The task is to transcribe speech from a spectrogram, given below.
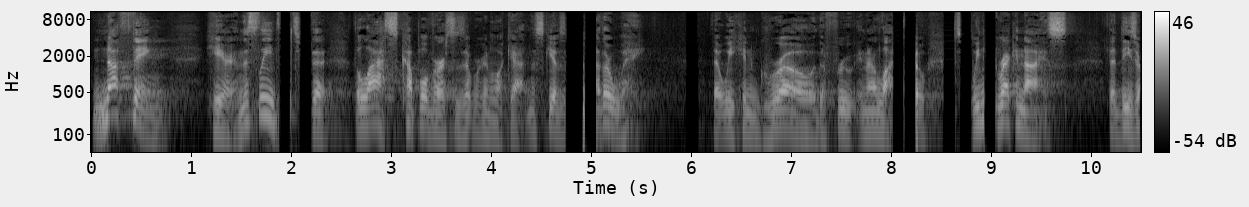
Nothing here. And this leads to the, the last couple verses that we're going to look at. And this gives another way that we can grow the fruit in our life. So, so we need to recognize that these are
